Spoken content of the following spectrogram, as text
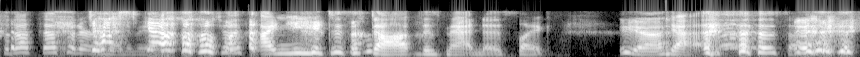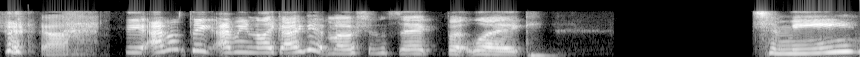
so that's that's what it Just reminded me. go. Just I need to stop this madness. Like yeah. yeah. so, yeah. See, I don't think I mean like I get motion sick, but like to me,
